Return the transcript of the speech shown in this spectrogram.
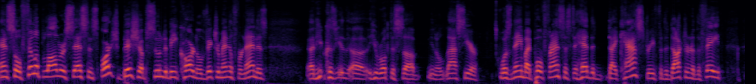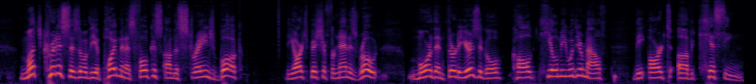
And so Philip Lawler says, since Archbishop, soon to be Cardinal Victor Manuel Fernandez, and because he, uh, he wrote this, uh, you know, last year, was named by Pope Francis to head the dicastery for the doctrine of the faith. Much criticism of the appointment has focused on the strange book the Archbishop Fernandez wrote more than 30 years ago called Heal Me with Your Mouth The Art of Kissing.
